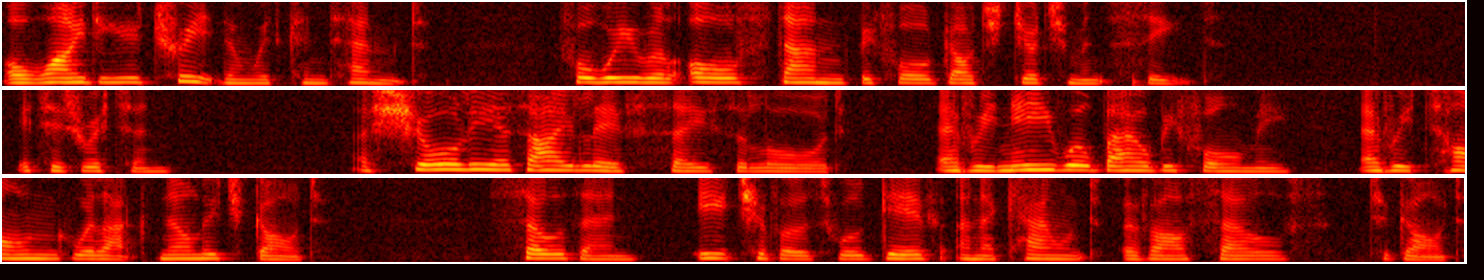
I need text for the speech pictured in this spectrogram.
Or why do you treat them with contempt? For we will all stand before God's judgment seat. It is written, as surely as I live, says the Lord, every knee will bow before me, every tongue will acknowledge God. So then, each of us will give an account of ourselves to God.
